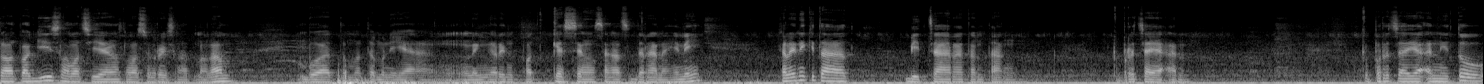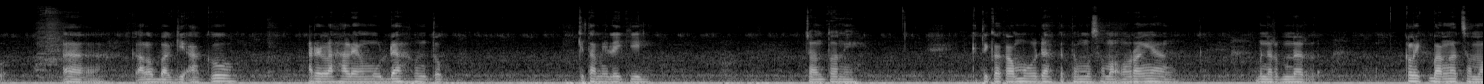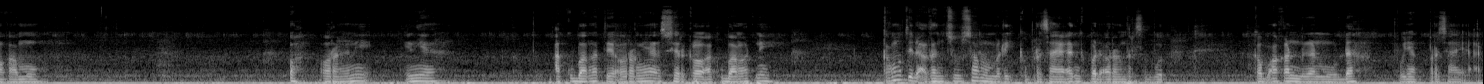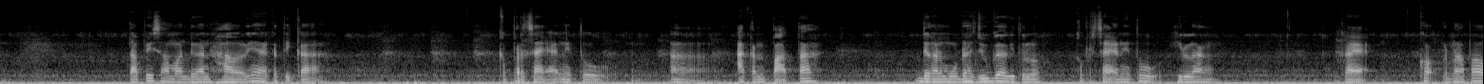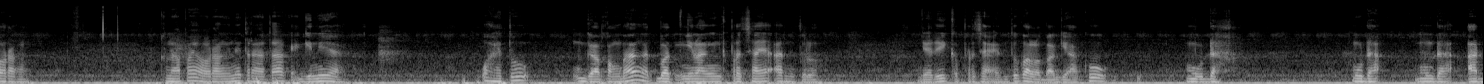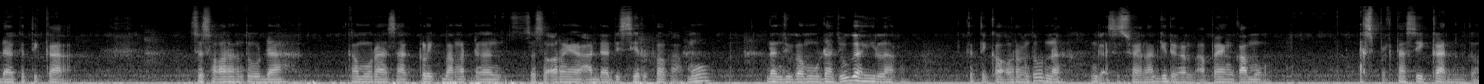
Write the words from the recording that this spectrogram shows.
Selamat pagi, selamat siang, selamat sore, selamat malam Buat teman-teman yang dengerin podcast yang sangat sederhana ini. Kali ini kita bicara tentang kepercayaan. Kepercayaan itu uh, Kalau bagi aku adalah hal yang mudah untuk kita miliki. Contoh nih Ketika kamu udah ketemu sama orang yang benar-benar klik banget sama kamu. Oh orang ini ini ya. Aku banget ya orangnya circle aku banget nih. Kamu tidak akan susah memberi kepercayaan kepada orang tersebut. Kamu akan dengan mudah punya kepercayaan. Tapi sama dengan halnya ketika kepercayaan itu uh, akan patah dengan mudah juga gitu loh. Kepercayaan itu hilang. Kayak kok kenapa orang kenapa ya orang ini ternyata kayak gini ya? Wah itu gampang banget buat ngilangin kepercayaan itu loh. Jadi kepercayaan itu kalau bagi aku mudah mudah mudah ada ketika seseorang tuh udah kamu rasa klik banget dengan seseorang yang ada di circle kamu dan juga mudah juga hilang ketika orang tuh udah nggak sesuai lagi dengan apa yang kamu ekspektasikan gitu.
